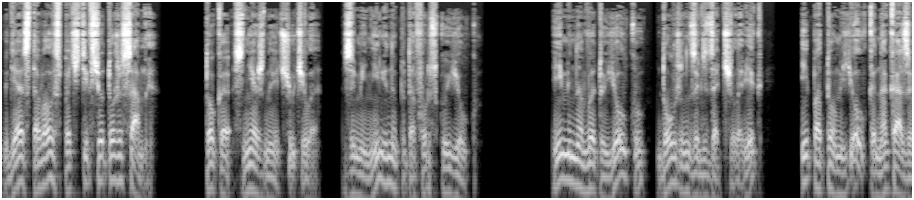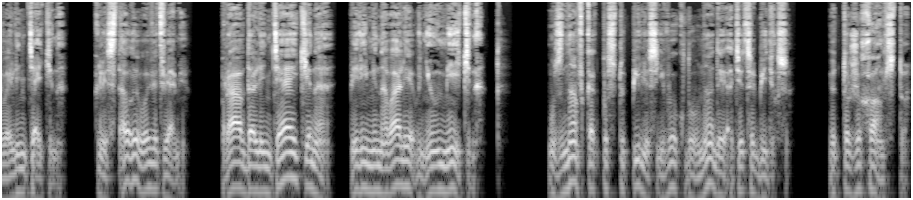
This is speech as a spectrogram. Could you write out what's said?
где оставалось почти все то же самое, только снежное чучело заменили на путафорскую елку. Именно в эту елку должен залезать человек, и потом елка, наказывая Лентяйкина, хлестала его ветвями. Правда, Лентяйкина переименовали в Неумейкина. Узнав, как поступили с его клоунадой, отец обиделся. «Это же хамство!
